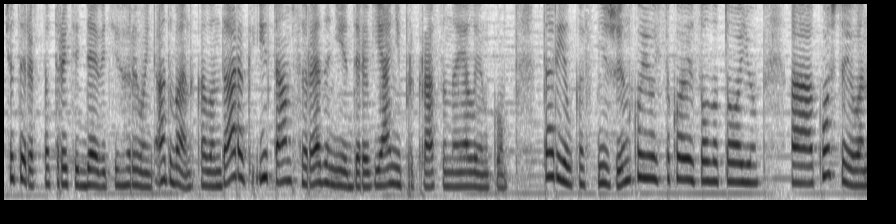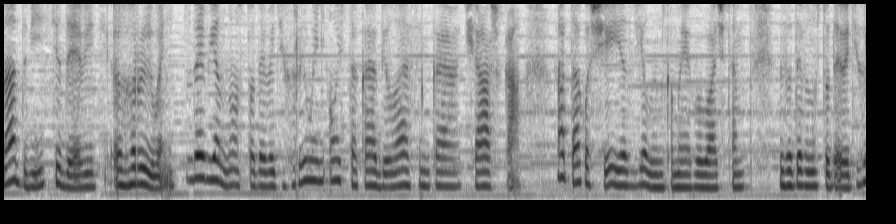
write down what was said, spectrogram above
439 гривень адвент-календарик, і там всередині дерев'яні прикраси на ялинку. Тарілка з сніжинкою, ось такою золотою. А коштує вона 209 гривень. 99 гривень ось така білесенька чашка. А також ще є з ялинками, як ви бачите. За 99 гривень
